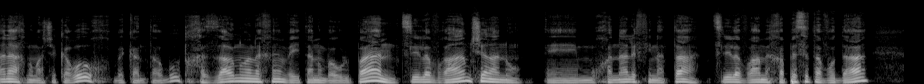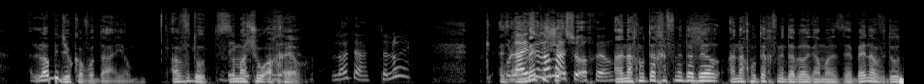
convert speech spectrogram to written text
אנחנו מה שכרוך, בכאן תרבות, חזרנו עליכם ואיתנו באולפן, צליל אברהם שלנו, אה, מוכנה לפינתה. צליל אברהם מחפשת עבודה, לא בדיוק עבודה היום, עבדות, זה משהו אחר. לא יודעת, תלוי. אולי זה לא ש- משהו אחר. אנחנו תכף נדבר, אנחנו תכף נדבר גם על זה. בין עבדות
